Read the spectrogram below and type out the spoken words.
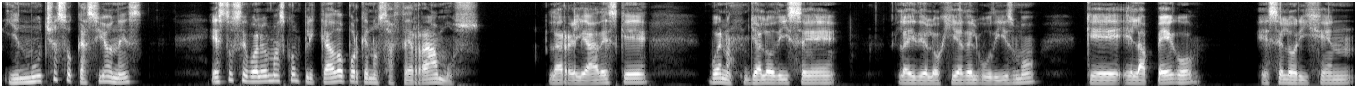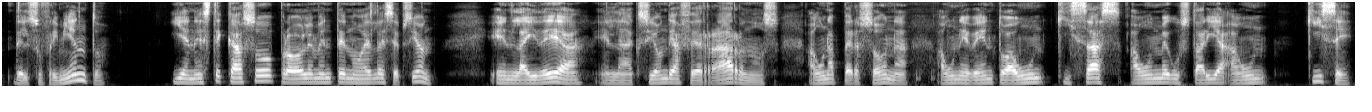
Y en muchas ocasiones esto se vuelve más complicado porque nos aferramos. La realidad es que, bueno, ya lo dice la ideología del budismo, que el apego es el origen del sufrimiento. Y en este caso probablemente no es la excepción. En la idea, en la acción de aferrarnos a una persona, a un evento, aún quizás, aún me gustaría, aún quise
